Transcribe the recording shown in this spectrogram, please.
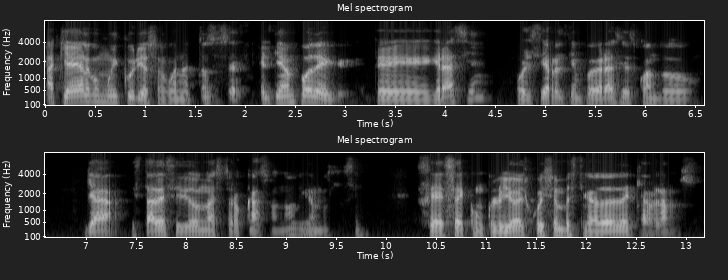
aquí hay algo muy curioso. Bueno, entonces el, tiempo de, de, gracia o el cierre del tiempo de gracia es cuando ya está decidido nuestro caso, ¿no? Digamos así. Se, concluyó el juicio investigador de que hablamos.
